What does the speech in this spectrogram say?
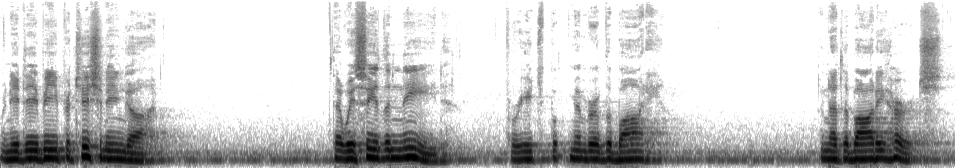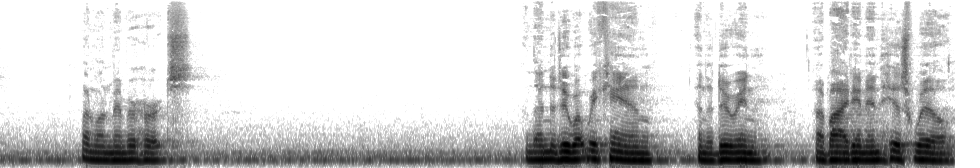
We need to be petitioning God that we see the need for each member of the body. And that the body hurts when one member hurts. And then to do what we can in the doing, abiding in His will.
